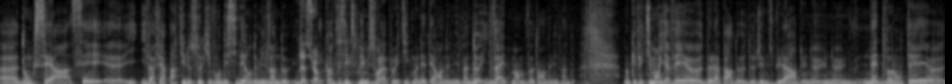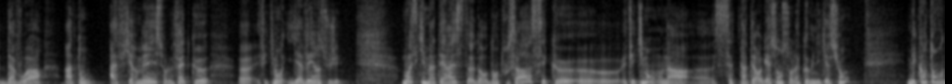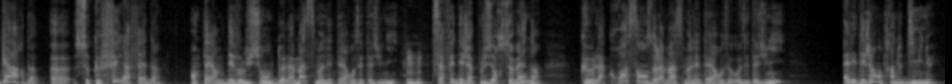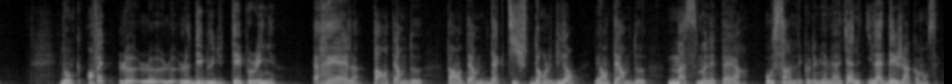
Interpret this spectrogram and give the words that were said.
Euh, donc c'est un, c'est, euh, il va faire partie de ceux qui vont décider en 2022. Bien sûr. Et quand il s'exprime sur la politique monétaire en 2022, il va être membre votant en 2022. Donc effectivement, il y avait euh, de la part de, James Bullard une, une, nette volonté d'avoir un ton affirmé sur le fait que effectivement il y avait un sujet. Moi, ce qui m'intéresse dans, dans, tout ça, c'est que effectivement, on a cette interrogation sur la communication, mais quand on regarde ce que fait la Fed en termes d'évolution de la masse monétaire aux États-Unis, mhm. ça fait déjà plusieurs semaines que la croissance de la masse monétaire aux, États-Unis, elle est déjà en train de diminuer. Donc, en fait, le, début du tapering réel, pas en termes de pas en termes d'actifs dans le bilan, mais en termes de masse monétaire au sein de l'économie américaine, il a déjà commencé.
